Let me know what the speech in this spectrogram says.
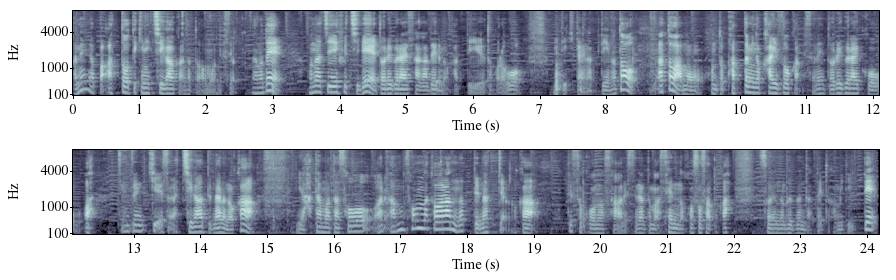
がねやっぱ圧倒的に違うかなとは思うんですよ。なので同じ F 値でどれぐらい差が出るのかっていうところを見ていきたいなっていうのとあとはもうほんとパッと見の改造感ですよね。どれぐらいこうあ全然綺麗さが違うってなるのかいやはたまたそうあれあんまそんな変わらんなってなっちゃうのかでそこの差ですね。あとまあ線の細さとかそういうの部分だったりとか見ていって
